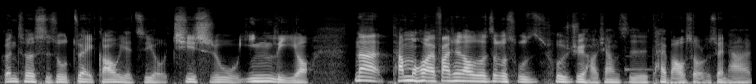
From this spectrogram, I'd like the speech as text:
跟车时速最高也只有七十五英里哦。那他们后来发现到说这个数数据好像是太保守了，所以它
